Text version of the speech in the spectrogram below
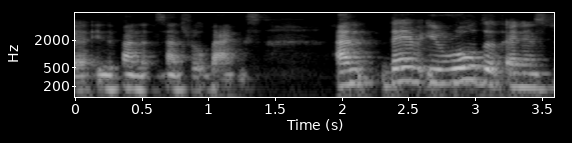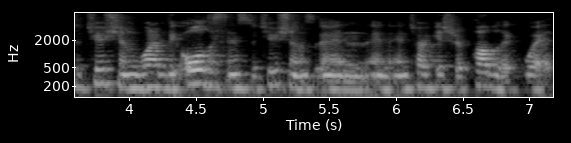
uh, independent central banks. And they've eroded an institution, one of the oldest institutions in, in, in Turkish Republic with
